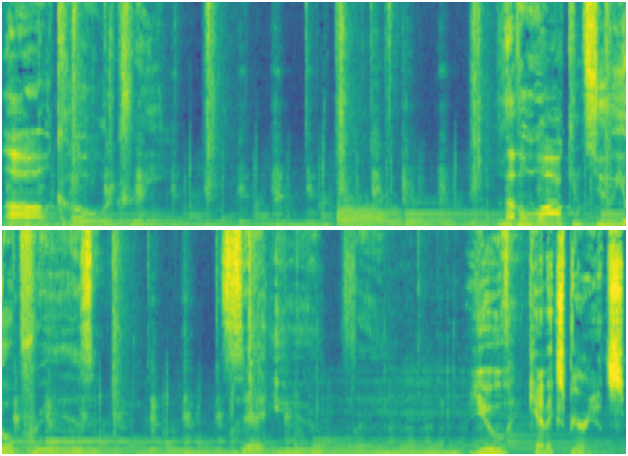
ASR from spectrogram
Law code or creed. Love will walk into your prison set you free. You can experience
